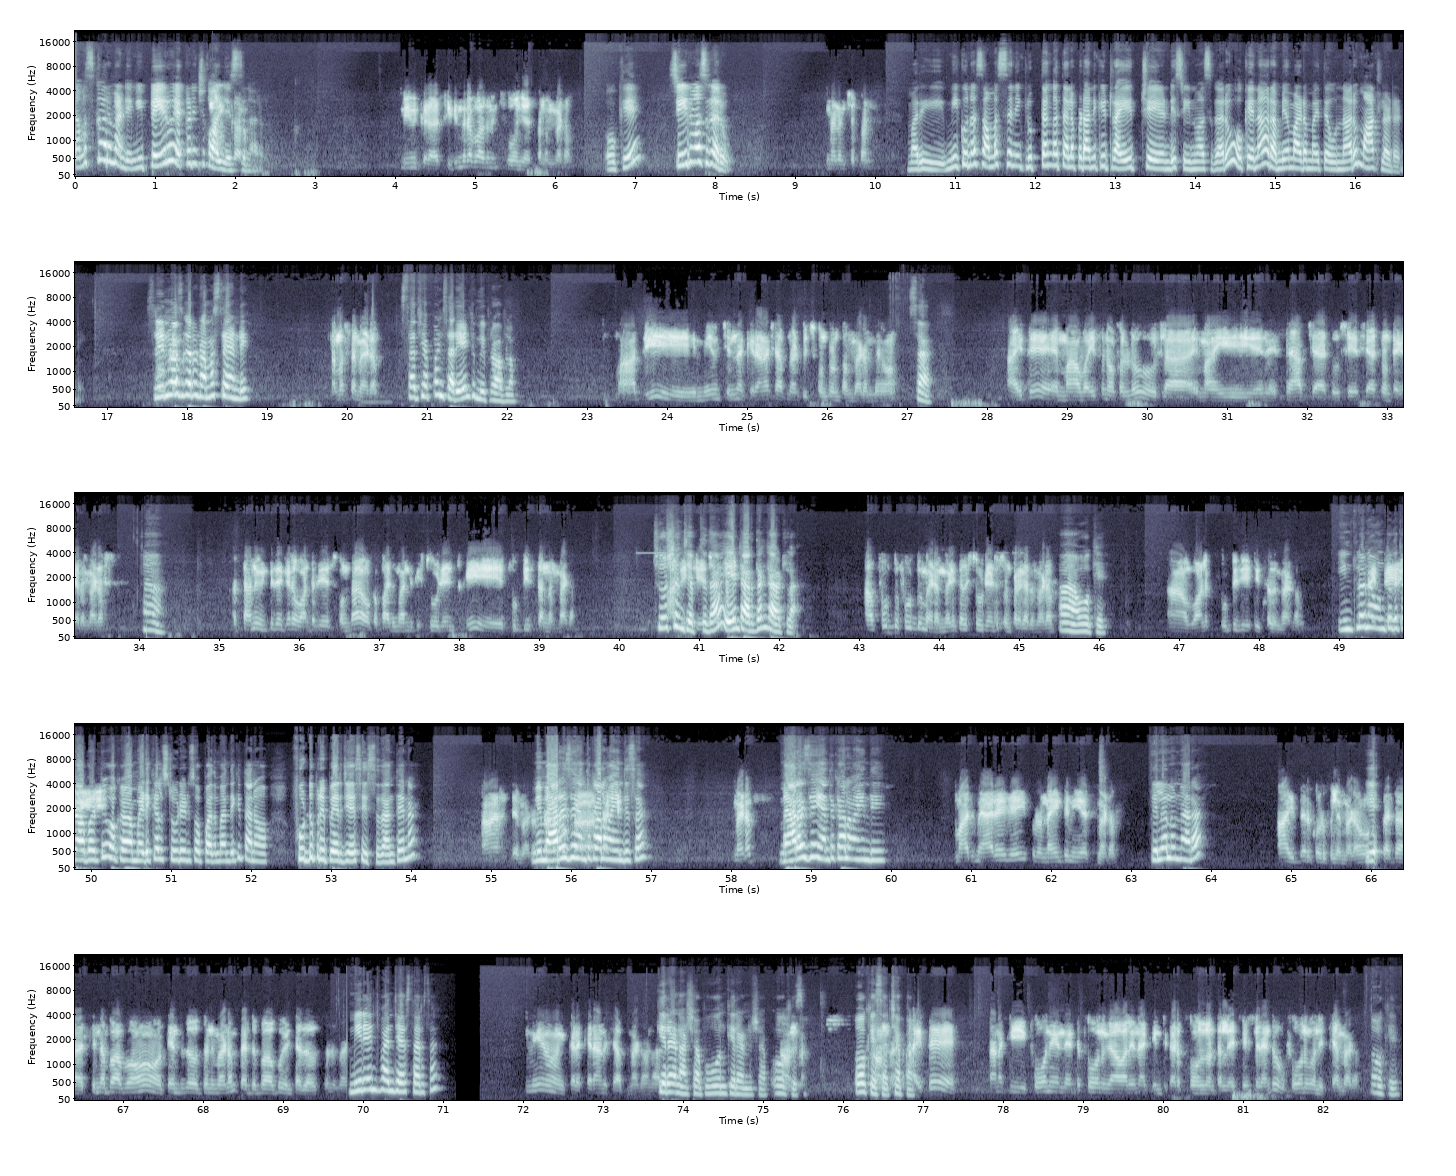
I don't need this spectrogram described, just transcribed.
నమస్కారం అండి. మీ పేరు ఎక్కడి నుంచి కాల్. చేస్తున్నారు? మేము ఇక్కడ సికింద్రాబాద్ నుంచి ఫోన్ చేస్తున్నాం మేడం. ఓకే. శ్రీనివాస్ గారు. మేడం చెప్పండి. మరి మీకున్న సమస్యని క్లుప్తంగా తెలపడానికి ట్రై చేయండి శ్రీనివాస్ గారు. ఓకేనా? రమ్య మేడం అయితే ఉన్నారు. మాట్లాడండి. శ్రీనివాస్ గారు నమస్తే అండి. నమస్తే మేడం. సార్ చెప్పండి సార్ ఏంటి మీ ప్రాబ్లం? మాది మేము చిన్న కిరాణా షాప్ నడిపించుకుంటుంటాం మేడం మేము. సార్. అయితే మా వైఫ్ ఒకళ్ళు ఇట్లా మన ఈ స్నాప్ చాట్ షేర్ చాట్ ఉంటాయి కదా మేడం. తను ఇంటి దగ్గర వంట చేసుకుంటా ఒక పది మందికి స్టూడెంట్స్కి ఫుడ్ ఇస్తున్నాం మేడం. ట్యూషన్ చెప్తుందా? ఏంటి అర్థం కావట్లా? ఆ food food madam. Medical students ఉంటారు కదా మేడం. ఓకే. వాళ్ళకి ఫుడ్ చేసి ఇస్తుంది మేడం. ఇంట్లోనే ఉంటుంది కాబట్టి ఒక మెడికల్ స్టూడెంట్స్ పది మందికి తను ఫుడ్ ప్రిపేర్ చేసి ఇస్తుంది అంతేనా? ఆ, అంతే మేడం. మీ మ్యారేజ్ ఎంతకాలం అయింది సార్ మేడం? మ్యారేజ్ అయ్యి ఎంతకాలం అయింది? మాది మ్యారేజ్ అయ్యి ఇప్పుడు నైన్టీన్ ఇయర్స్ మేడం. పిల్లలు ఉన్నారా ఆ ఇద్దరు కొడుకులే మేడం. పెద్ద చిన్న బాబు టెన్త్ చదువుతుంది మేడం పెద్ద బాబు ఇంటర్ చదువుతుంది మేడం. మీరేం పని చేస్తారు సార్? మేము ఇక్కడ కిరాణా షాప్ మేడం. కిరాణా షాప్ ఓన్ కిరాణా shop. Okay sir. Okay sir. చెప్పండి. అయితే తనకి ఫోన్ ఏంటంటే ఫోన్ కావాలి నాకు ఇంటికాడ ఫోన్లు ఉంటలేదు చేసేదంటే ఒక ఫోన్ కొని ఇచ్చాం మేడం. ఓకే.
